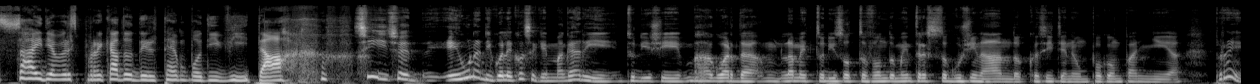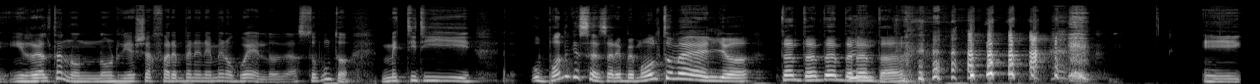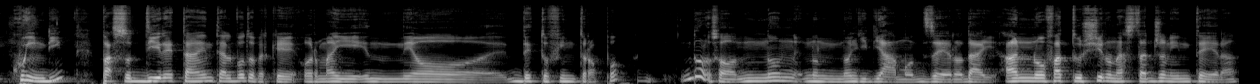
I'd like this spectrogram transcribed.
sai di aver sprecato del tempo di vita. Sì, cioè, è una di quelle cose che magari tu dici, ma guarda, la metto di sottofondo mentre sto cucinando, così tiene un po' compagnia. Però in realtà non, non riesce a fare bene nemmeno quello. A sto punto mettiti... Un podcast sarebbe molto meglio. Tan tan tan tan tan. E quindi passo direttamente al voto perché ormai ne ho detto fin troppo. Non lo so, non, non- non gli diamo zero, dai. Hanno fatto uscire una stagione intera.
